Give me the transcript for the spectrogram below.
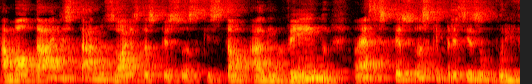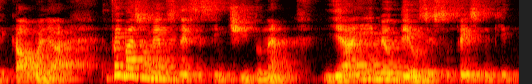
a maldade está nos olhos das pessoas que estão ali vendo, não é essas pessoas que precisam purificar o olhar. Foi mais ou menos nesse sentido, né? E aí, meu Deus, isso fez com que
